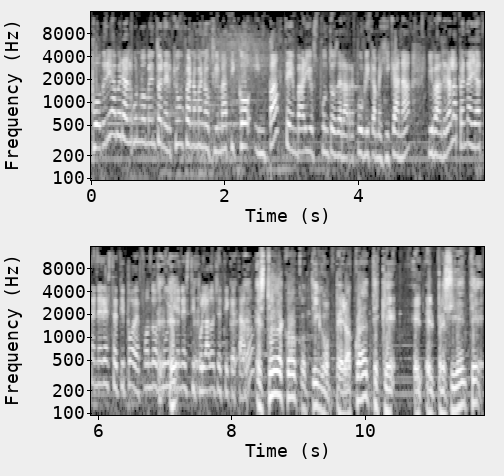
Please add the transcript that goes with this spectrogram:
podría haber algún momento en el que un fenómeno climático impacte en varios puntos de la República Mexicana y valdría la pena ya tener este tipo de fondos muy Eh, bien estipulados y etiquetados. Estoy de acuerdo contigo, pero acuérdate que el, el presidente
